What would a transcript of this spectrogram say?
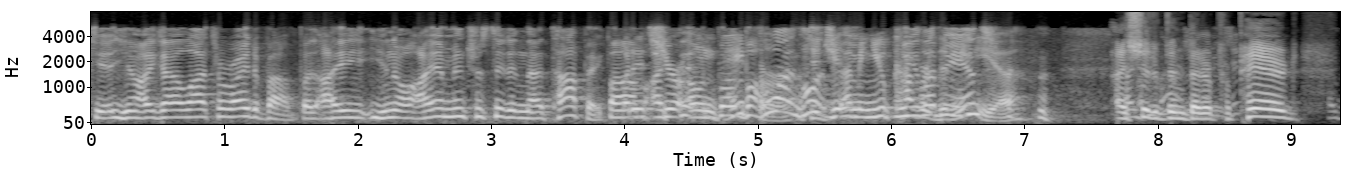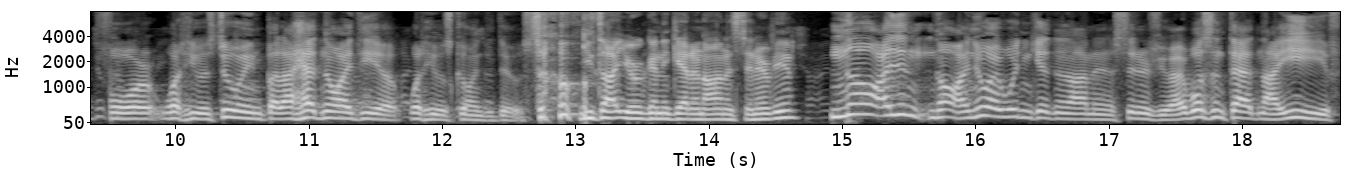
You know, I got a lot to write about, but I, you know, I am interested in that topic. But it's your own paper. Did you- I mean, you covered the media. I should have been better prepared for what he was doing, but I had no idea what he was going to do. So You thought you were going to get an honest interview? No, I didn't. No, I knew I wouldn't get an honest interview. I wasn't that naive,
